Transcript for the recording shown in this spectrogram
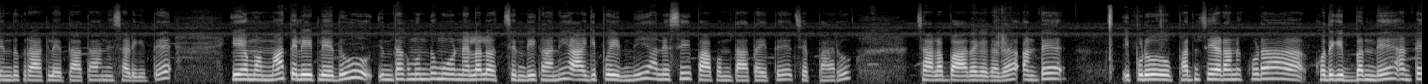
ఎందుకు రావట్లేదు తాత అనేసి అడిగితే ఏమమ్మా తెలియట్లేదు. ఇంతకుముందు మూడు నెలలు వచ్చింది కానీ ఆగిపోయింది అనేసి పాపం తాత అయితే చెప్పారు. చాలా బాధగా కదా. అంటే ఇప్పుడు పని చేయడానికి కూడా కొద్దిగా ఇబ్బందే. అంటే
